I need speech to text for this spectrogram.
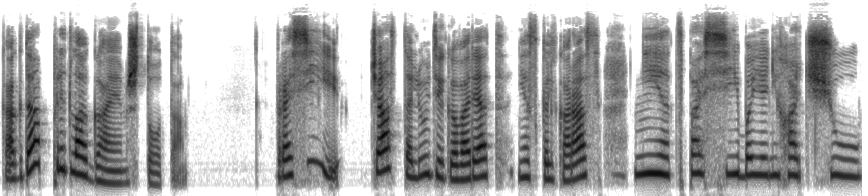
когда предлагаем что-то. В России Часто люди говорят несколько раз «нет, спасибо, я не хочу»,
